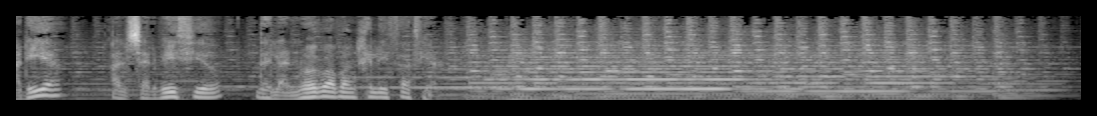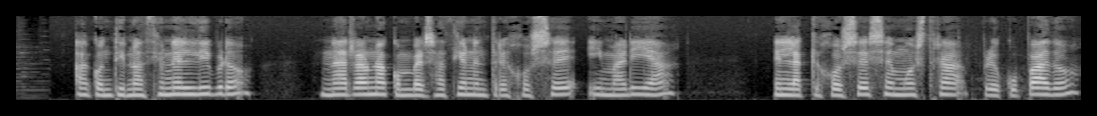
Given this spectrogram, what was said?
María al servicio de la nueva evangelización. A continuación el libro narra una conversación entre José y María en la que José se muestra preocupado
